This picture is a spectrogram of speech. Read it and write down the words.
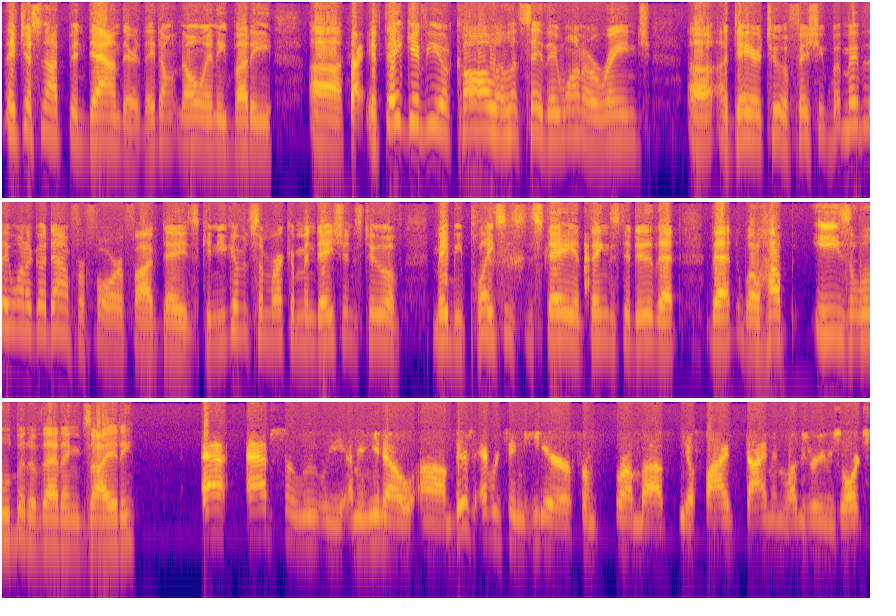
they've just not been down there. They don't know anybody. Uh, If they give you a call and let's say they want to arrange uh, a day or two of fishing, but maybe they want to go down for four or five days, can you give them some recommendations too of maybe places to stay and things to do that that will help ease a little bit of that anxiety? A- absolutely. I mean, you know, um, there's everything here from from uh, you know five diamond luxury resorts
